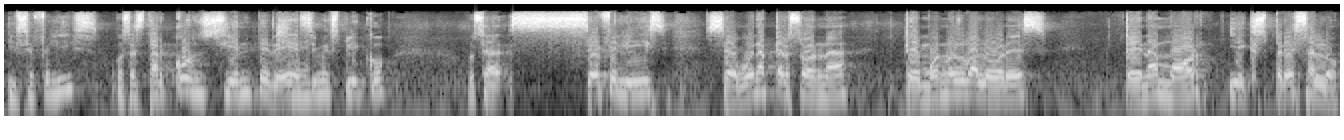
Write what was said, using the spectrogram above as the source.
y sé feliz. O sea, estar consciente de, Sí. ¿sí me explico? O sea, sé feliz, sé buena persona, ten buenos valores, ten amor y exprésalo.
